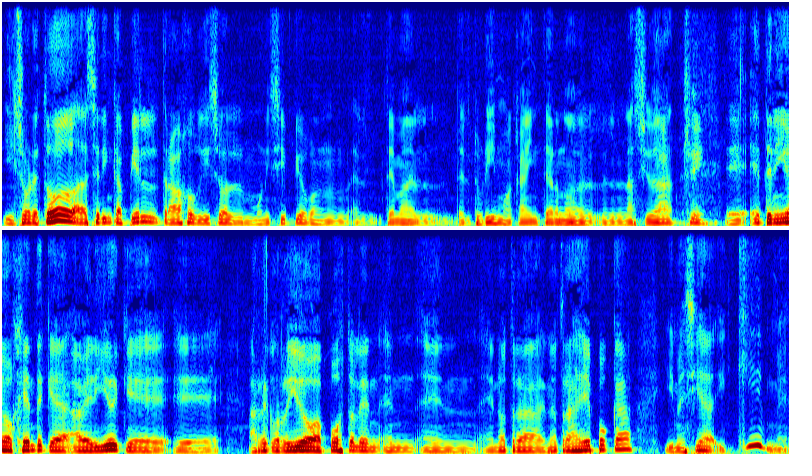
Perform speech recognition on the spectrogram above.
y sobre todo hacer hincapié el trabajo que hizo el municipio con el tema del, del turismo acá interno de, de la ciudad. Sí. Eh, he tenido gente que ha venido y que eh, ha recorrido Apóstol en, en, en, en otra, en otras épocas y me decía, ¿y qué me,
